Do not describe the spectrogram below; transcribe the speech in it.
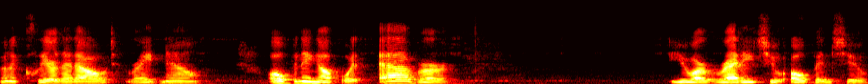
I'm going to clear that out right now. Opening up whatever you are ready to open to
